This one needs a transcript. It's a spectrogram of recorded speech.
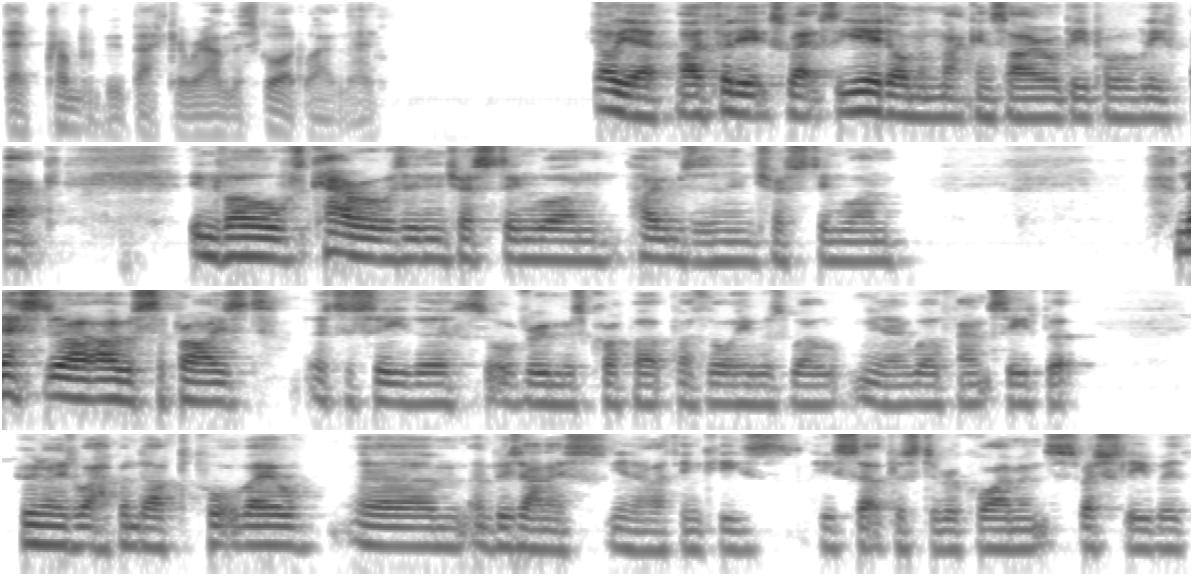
they're probably back around the squad, won't they? Oh yeah, I fully expect Yiadom and McIntyre will be probably back involved. Carroll was an interesting one. Holmes is an interesting one. Nesta, I was surprised to see the sort of rumours crop up. I thought he was well, you know, well fancied, but who knows what happened after Port Vale um, and Bouzanis. You know, I think he's he's surplus to requirements, especially with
